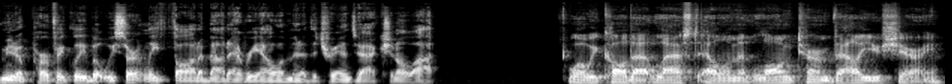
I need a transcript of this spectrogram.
you know, perfectly, but we certainly thought about every element of the transaction a lot. Well, we call that last element long-term value sharing,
